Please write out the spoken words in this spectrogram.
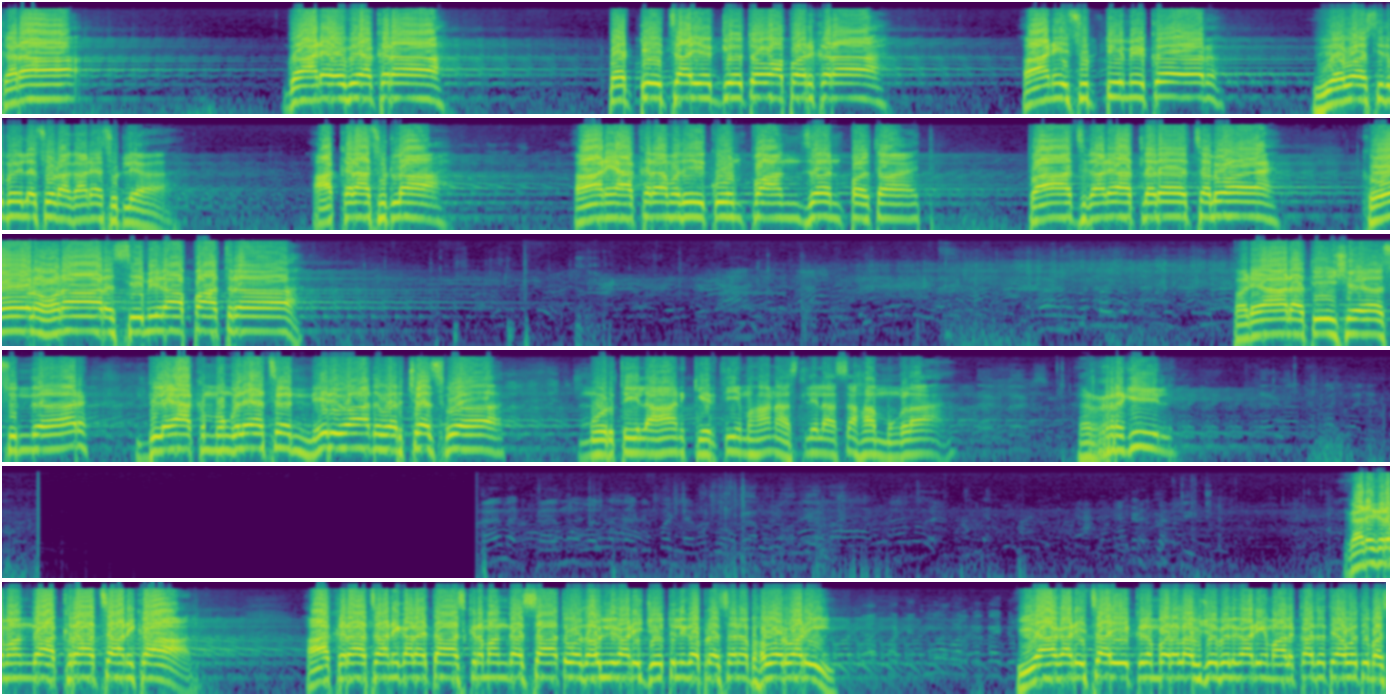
करा. गाड्या उभ्या करा. पट्टीचा योग्य तो वापर करा. आणि सुट्टी मेकर व्यवस्थित बैल सोडा. गाड्या सुटल्या. अकरा सुटला. आणि अकरामध्ये कोण पाच जण पळतायत. पाच गाड्यात लढत चालू आहे. कोण होणार? सेमीला पात्र. पड्याल अतिशय सुंदर ब्लॅक मुंगळ्याचं निर्वाद वर्चस्व. मूर्ती लहान कीर्ती महान असलेला असा हा मुंगळा. रगील. गाडी क्रमांक अकराचा निकाल. अकराचा निकाल आहे तास क्रमांक सात व गाडी ज्योतिलिंग प्रसन्न भवरवाडी. या गाडीचा एक नंबरला विजय बैलगाडी. मालकाचा त्यावरती बस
